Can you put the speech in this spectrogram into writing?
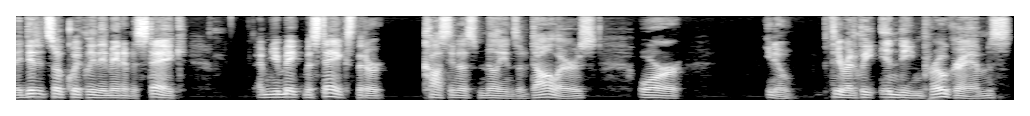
they did it so quickly they made a mistake. I mean, you make mistakes that are costing us millions of dollars, or you know, theoretically ending programs.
